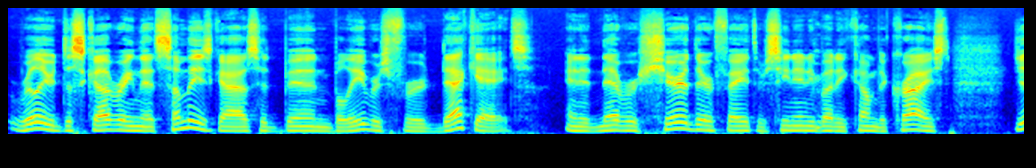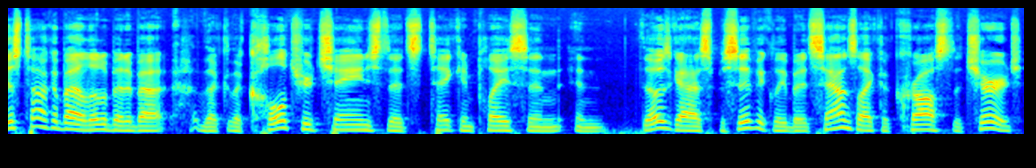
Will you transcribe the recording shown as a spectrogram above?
really discovering that some of these guys had been believers for decades and had never shared their faith or seen anybody come to Christ. Just talk about a little bit about the the culture change that's taken place in in those guys specifically, but it sounds like across the church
